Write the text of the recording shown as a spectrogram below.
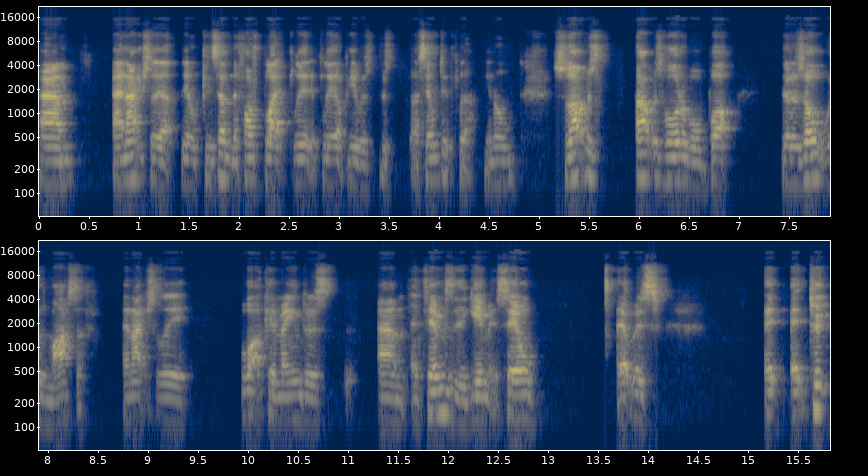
Um, and actually, you know, considering the first black player to play up here was, was a Celtic player, you know, so that was that was horrible. But the result was massive. And actually, what I can mind was, um, in terms of the game itself, it was it, it took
